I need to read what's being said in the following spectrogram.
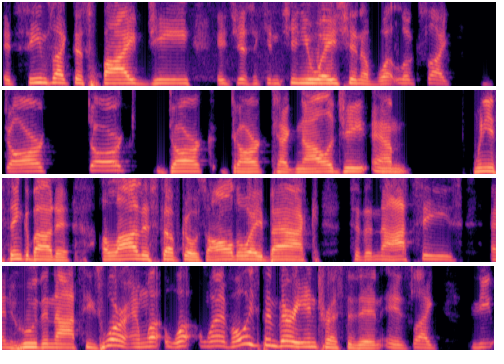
It seems like this 5G is just a continuation of what looks like dark, dark, dark, dark technology. And when you think about it, a lot of this stuff goes all the way back to the Nazis and who the Nazis were. And what what what I've always been very interested in is like the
